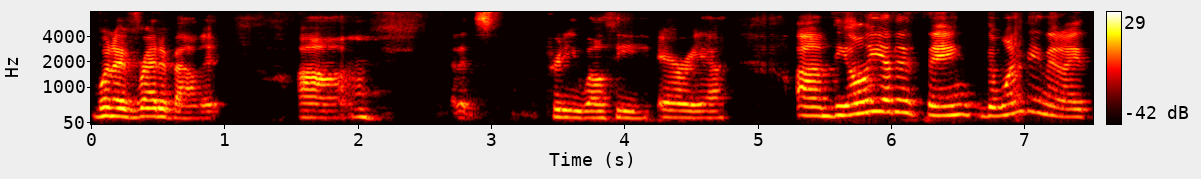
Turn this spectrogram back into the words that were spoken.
what I've read about it. Um, that it's pretty wealthy area. Um, the only other thing, the one thing that I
